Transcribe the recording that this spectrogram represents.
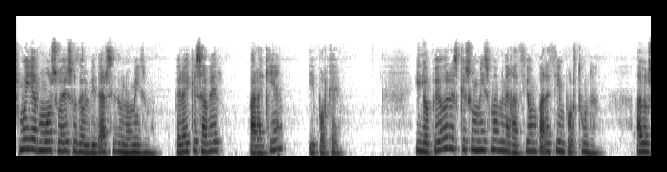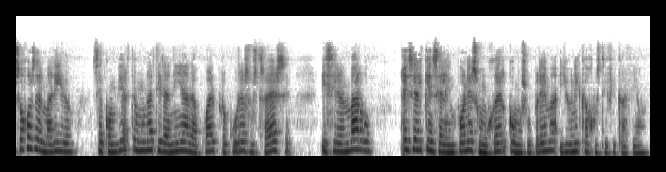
Es muy hermoso eso de olvidarse de uno mismo, pero hay que saber para quién y por qué. Y lo peor es que su misma abnegación parece importuna. A los ojos del marido se convierte en una tiranía a la cual procura sustraerse, y sin embargo es él quien se le impone a su mujer como suprema y única justificación.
